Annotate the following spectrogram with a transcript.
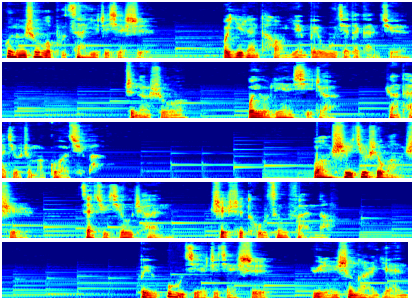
不能说我不在意这些事。我依然讨厌被误解的感觉，只能说，我有练习着，让它就这么过去吧。往事就是往事，再去纠缠，只是徒增烦恼。被误解这件事，与人生而言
